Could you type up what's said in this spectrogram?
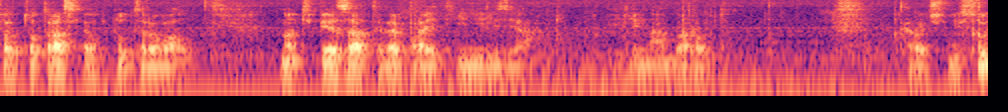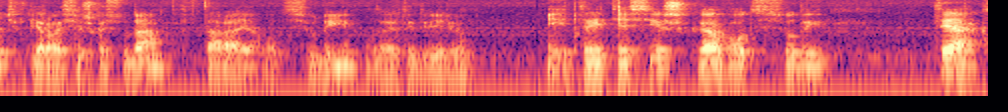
тот, тот раз я вот тут взрывал. Но теперь за ТВ пройти нельзя. Или наоборот. Короче, не суть. Первая фишка сюда, вторая вот сюда, за этой дверью. И третья фишка вот сюда. Так,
